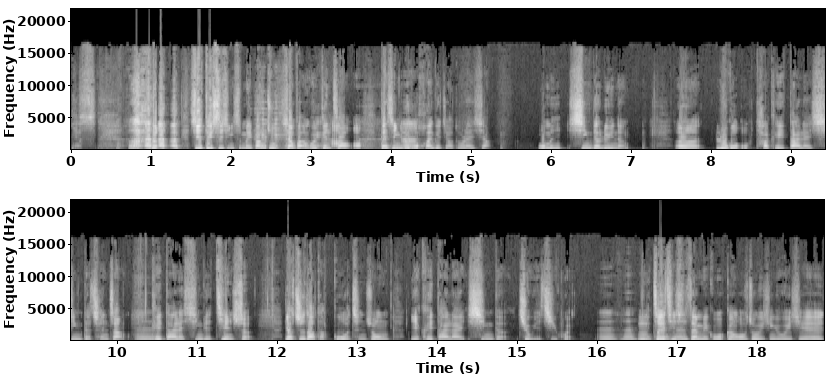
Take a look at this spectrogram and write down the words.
？Yes，其实对事情是没帮助，相反会更糟 啊。但是你如果换个角度来想，我们新的绿能。呃，如果它可以带来新的成长，嗯，可以带来新的建设，要知道它过程中也可以带来新的就业机会。嗯哼，嗯，这个其实在美国跟欧洲已经有一些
